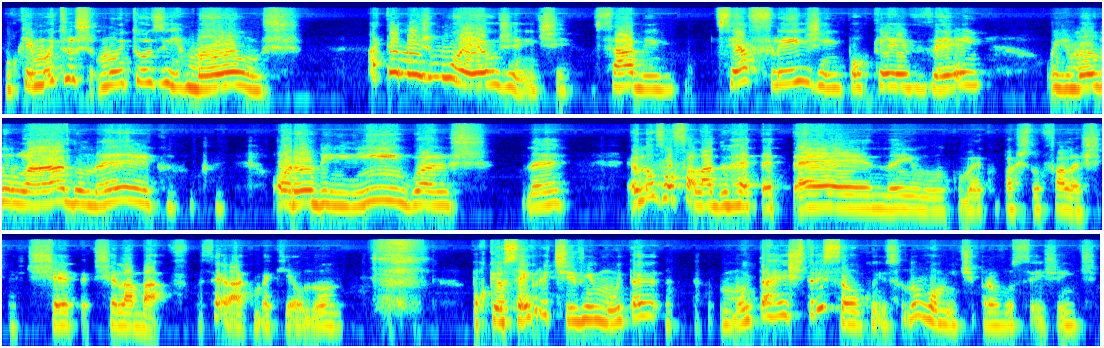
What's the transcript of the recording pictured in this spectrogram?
Porque muitos, muitos irmãos, até mesmo eu, gente, sabe, se afligem porque veem o irmão do lado, né, orando em línguas, né? Eu não vou falar do reteté, nem o, como é que o pastor fala, xelabá, sei lá como é que é o nome, porque eu sempre tive muita, muita restrição com isso, não vou mentir para vocês, gente.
